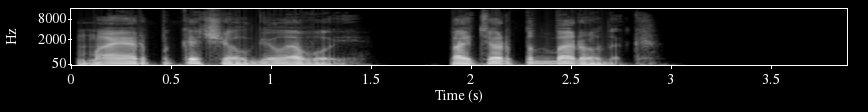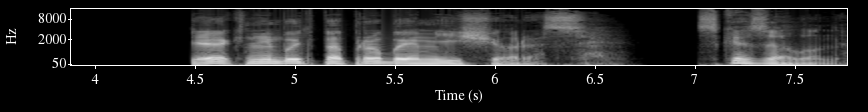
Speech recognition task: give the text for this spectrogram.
Майер покачал головой, потер подбородок. «Как-нибудь попробуем еще раз», — сказал он.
